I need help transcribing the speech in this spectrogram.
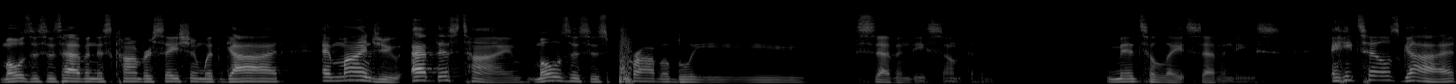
Moses is having this conversation with God. And mind you, at this time, Moses is probably 70 something, mid to late 70s. And he tells God,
